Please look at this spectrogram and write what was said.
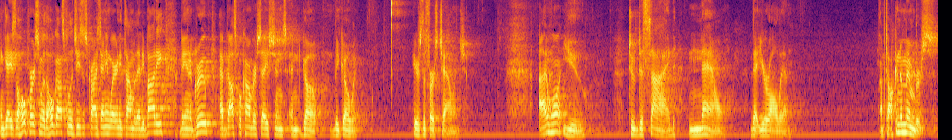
Engage the whole person with the whole gospel of Jesus Christ anywhere, anytime, with anybody. Be in a group, have gospel conversations, and go. Be going. Here's the first challenge I want you to decide now that you're all in. I'm talking to members.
